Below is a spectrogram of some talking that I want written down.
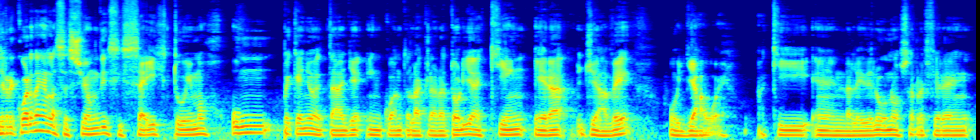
Si recuerdan en la sesión 16 tuvimos un pequeño detalle en cuanto a la aclaratoria de quién era Yahvé o Yahweh. Aquí en la ley del 1 se refieren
